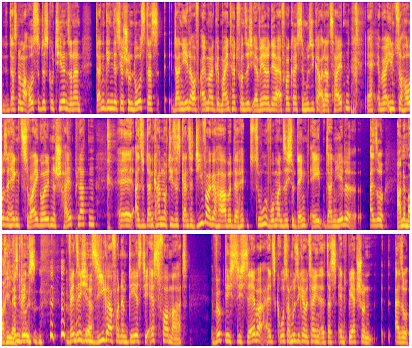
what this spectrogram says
das nochmal auszudiskutieren, sondern dann ging das ja schon los, dass Daniele auf einmal gemeint hat von sich, er wäre der erfolgreichste Musiker aller Zeiten. Er, bei ihm zu Hause hängen zwei goldene Schallplatten. Äh, also dann kam noch dieses ganze Diva-Gehabe dazu, wo man sich so denkt, ey, Daniele, also. Annemarie lässt wenn, grüßen. wenn, wenn sich ein Sieger von einem DSDS-Format wirklich sich selber als großer Musiker bezeichnet, also das entbehrt schon, also,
